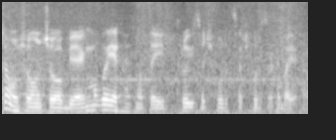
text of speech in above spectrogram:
Czemu przełączyło bieg? Mogę jechać na tej trójce, czwórce, czwórce chyba jechał.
